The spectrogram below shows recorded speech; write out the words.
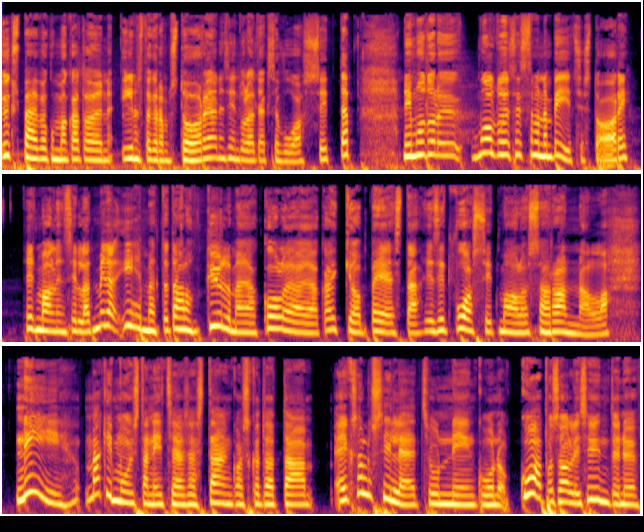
yksi päivä, kun mä katsoin Instagram-storia, niin siinä tulee se vuosi sitten, niin mulla tuli, mulla tuli siis semmoinen beach story. Sitten mä olin sillä, että mitä ihmettä, täällä on kylmä ja kolea ja kaikki on peestä. Ja sitten vuosi sitten mä olen rannalla. Niin, mäkin muistan itse asiassa tämän, koska tota, eikö se ollut silleen, että sun niin kuin, Kuopus oli syntynyt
